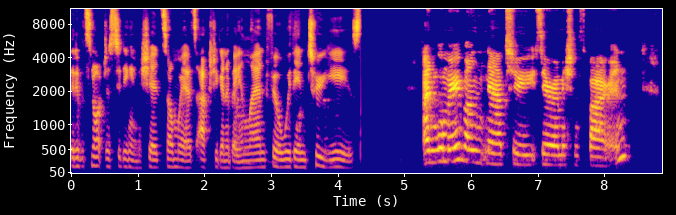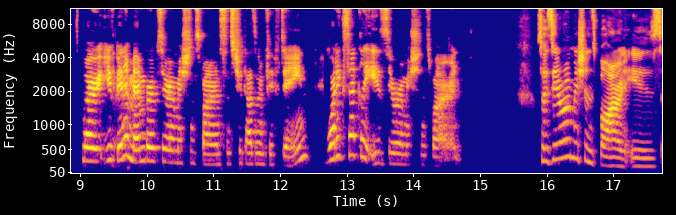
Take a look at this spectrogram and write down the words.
that if it's not just sitting in a shed somewhere, it's actually going to be in mm. landfill within two years. And we'll move on now to Zero Emissions Byron. So, you've been a member of Zero Emissions Byron since 2015. What exactly is Zero Emissions Byron? So, Zero Emissions Byron is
